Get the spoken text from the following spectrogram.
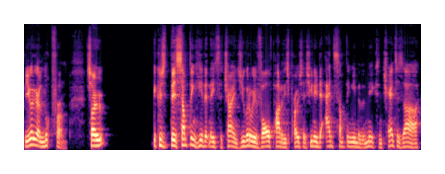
but you've got to go look for them. So because there's something here that needs to change. You've got to evolve part of this process. You need to add something into the mix. And chances are,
